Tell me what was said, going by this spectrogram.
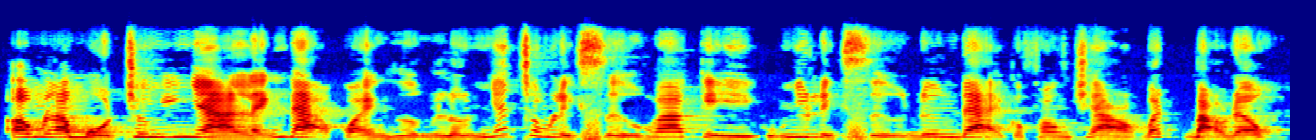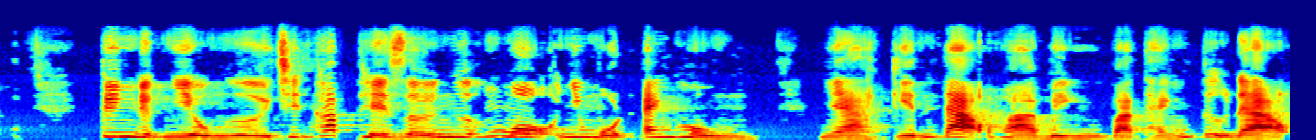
Ông là một trong những nhà lãnh đạo có ảnh hưởng lớn nhất trong lịch sử Hoa Kỳ cũng như lịch sử đương đại của phong trào bất bạo động. Kinh được nhiều người trên khắp thế giới ngưỡng mộ như một anh hùng, nhà kiến tạo hòa bình và thánh tử đạo.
